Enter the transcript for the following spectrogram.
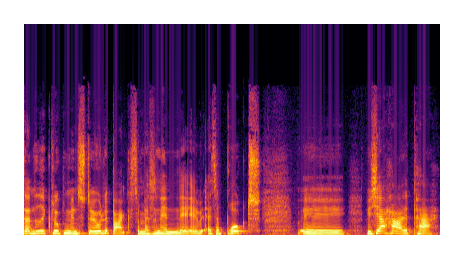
dernede i klubben en støvlebank, som er sådan en, øh, altså brugt. Øh, hvis jeg har et par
